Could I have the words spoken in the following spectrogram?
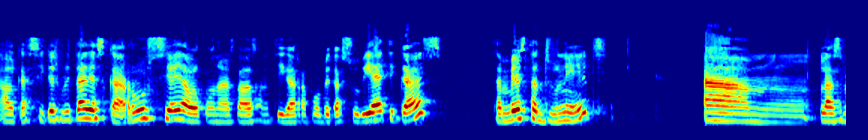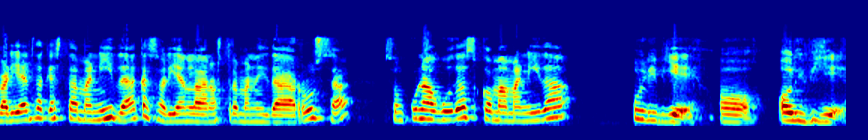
el que sí que és veritat és que a Rússia i algunes de les antigues repúbliques soviètiques, també als Estats Units, um, les variants d'aquesta amanida, que serien la nostra amanida russa, són conegudes com a amanida olivier o olivier,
